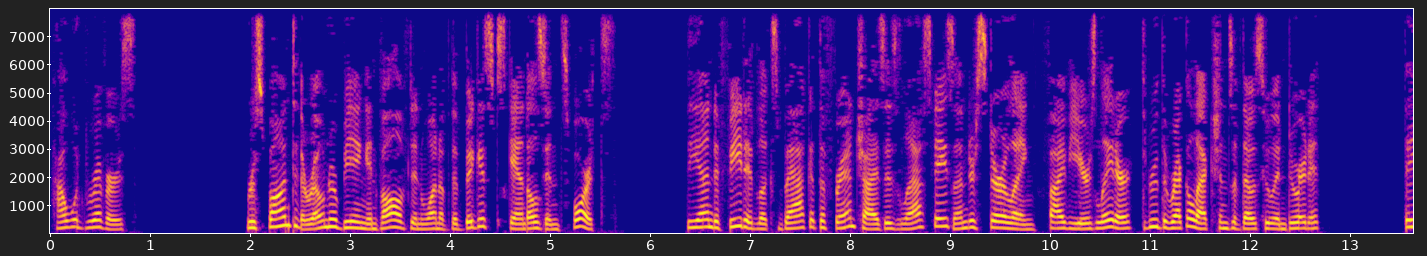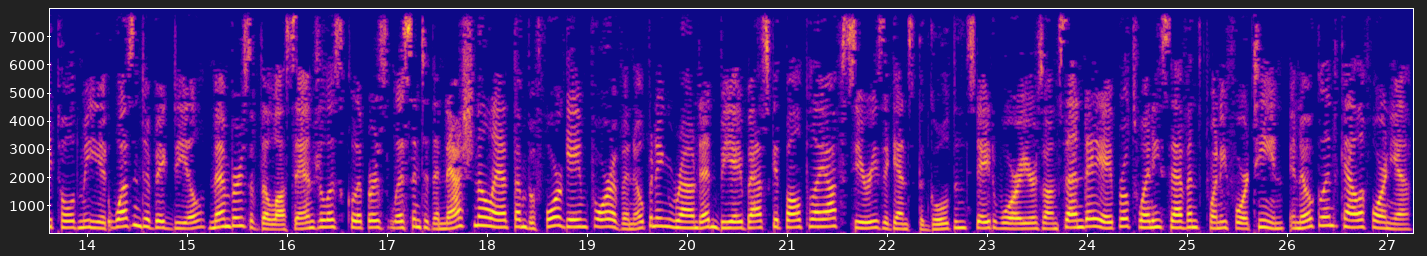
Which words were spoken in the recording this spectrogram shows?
How would Rivers respond to their owner being involved in one of the biggest scandals in sports? The undefeated looks back at the franchise's last days under Sterling, five years later, through the recollections of those who endured it. They told me it wasn't a big deal. Members of the Los Angeles Clippers listened to the national anthem before Game 4 of an opening round NBA basketball playoff series against the Golden State Warriors on Sunday, April 27, 2014, in Oakland, California.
